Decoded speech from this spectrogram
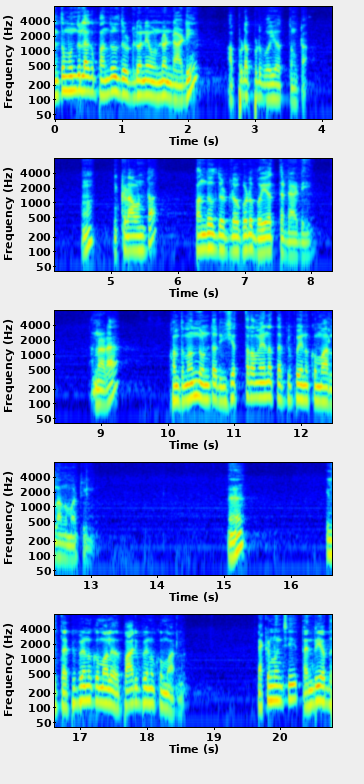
అంత ముందులాగా పందుల దొడ్లోనే ఉండండి డాడీ అప్పుడప్పుడు పోయి ఇక్కడ ఉంటా పందుల దొడ్లో కూడా బొయ్యొత్త డాడీ అన్నాడా? కొంతమంది ఉంటారు విచిత్రమైన తప్పిపోయిన కుమారులు అన్నమాట వీళ్ళు వీళ్ళు తప్పిపోయిన కుమారులు కదా పారిపోయిన కుమారులు. ఎక్కడి నుంచి? తండ్రి యొద్ద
